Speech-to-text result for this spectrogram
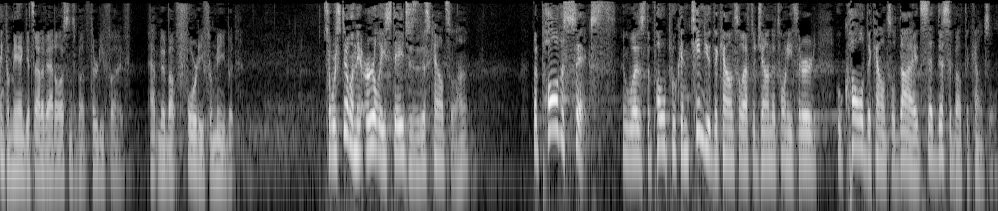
I think a man gets out of adolescence about 35. Happened at about 40 for me, but. So we're still in the early stages of this council, huh? But Paul VI, who was the pope who continued the council after John the 23rd, who called the council, died, said this about the council.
